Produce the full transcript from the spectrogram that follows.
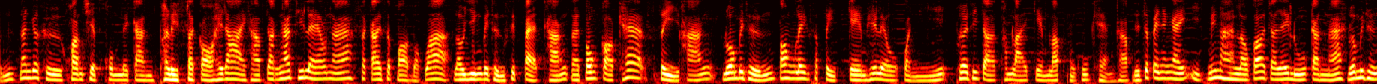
0นั่นก็คือความเฉียบคมในการผลิตสกอร์ให้ได้ครับ จากนัดที่แล้วนะสกายสปอร์ตบอกว่าเรายิงไปถึง 18 ครั้ง แต่ตรงกรอบแค่ 4 ครั้ง รวมไปถึงต้องเร่งสปีดเกมให้เร็วกว่านี้ เพื่อที่จะทำลายเกมรับของคู่แข่งครับ เดี๋ยวจะเป็นยังไงอีกไม่นานเราก็จะได้รู้กันนะ รวมไปถึง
